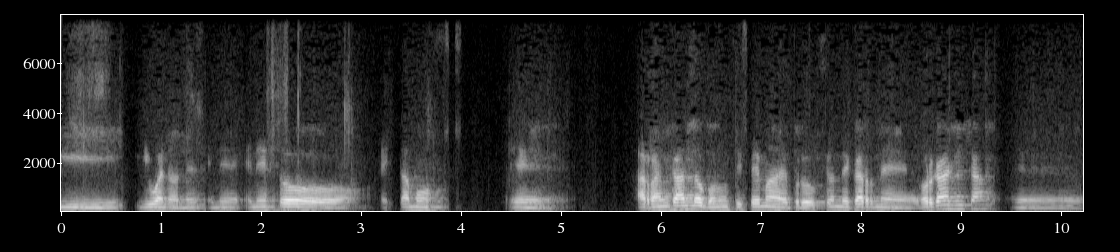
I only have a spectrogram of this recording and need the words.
y, bueno, en, eso estamos eh, arrancando con un sistema de producción de carne orgánica, eh,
